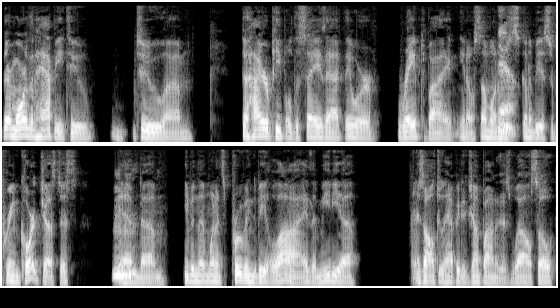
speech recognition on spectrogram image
they're more than happy to to um, to hire people to say that they were raped by you know someone Yeah. who's going to be a Supreme Court justice, mhm. and um, even then when it's proving to be a lie, the media is all too happy to jump on it as well. So,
